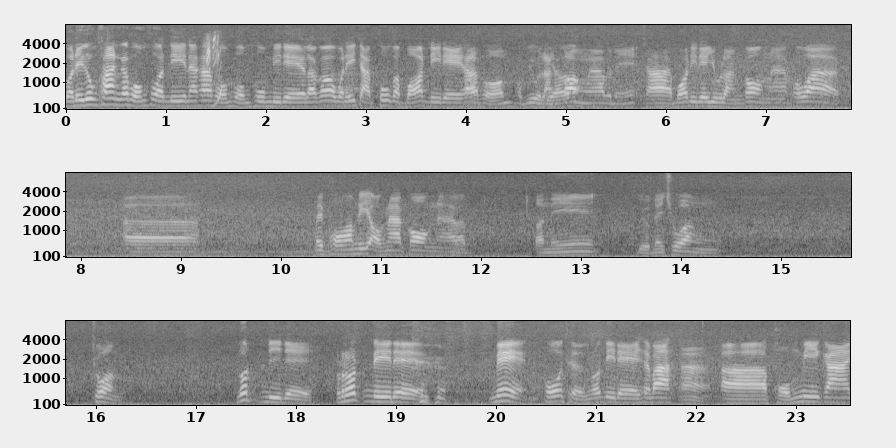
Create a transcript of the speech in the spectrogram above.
วัสดีทุกท่านครับผมสวัสดีนะครับผมผมภูมิดีเดย์แล้วก็วันนี้จับคู่กับบอสดีเดย์คครัรับ บผมผมอยู่หลังเดี๋ยว กล้องนะครับวันนี้ ใช่บอสดีเดย์อยู่หลังกล้องนะครับเพราะว่าเอ่อไม่พร้อมที่จะออกหน้ากล้องนะครับ ครับ ตอนนี้อยู่ในช่วงช่วงรถดีเดย์รถดีเดย์ เม่โพสต์ถึงรถดีเดย์ใช่ป่ะอ่าอ่าผมมีการ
